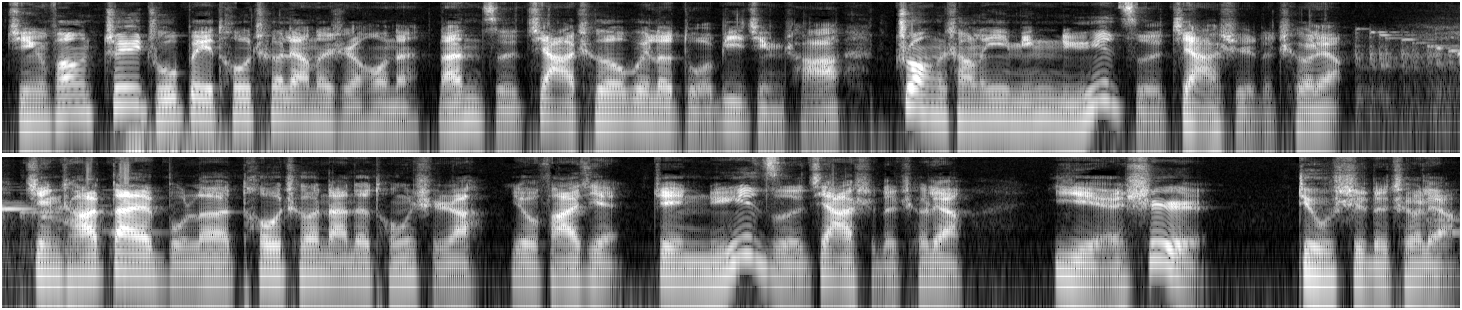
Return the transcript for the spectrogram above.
警方追逐被偷车辆的时候呢，男子驾车为了躲避警察，撞上了一名女子驾驶的车辆。警察逮捕了偷车男的同时啊，又发现这女子驾驶的车辆也是丢失的车辆，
